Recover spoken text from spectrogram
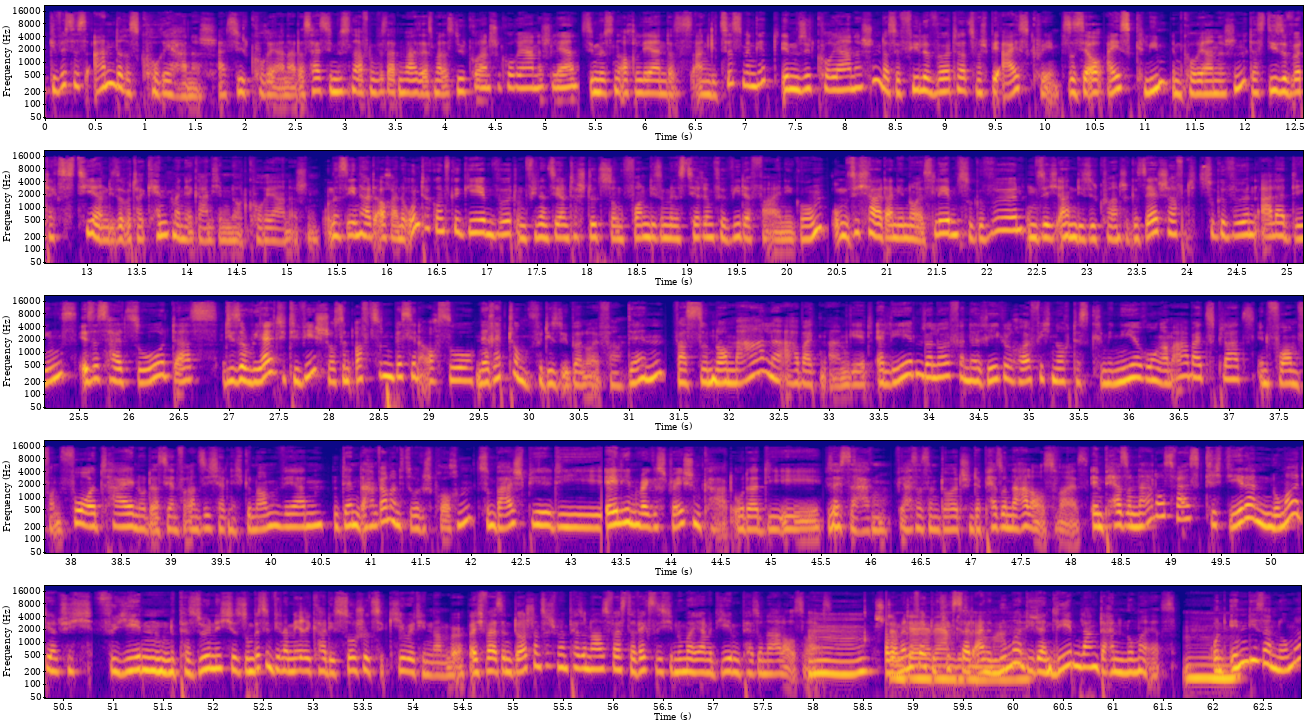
ein gewisses anderes Koreanisch als Südkoreaner. Das heißt, sie müssen auf eine gewisse Art und Weise erstmal das südkoreanische Koreanisch lernen. Sie müssen auch lernen, dass es Anglizismen gibt im Südkoreanischen, dass ja viele Wörter, zum Beispiel Ice Cream, das ist ja auch Ice Cream im Koreanischen, dass diese Wörter existieren. Diese Wörter kennt man ja gar nicht im Nordkoreanischen. Und dass ihnen halt auch eine Unterkunft gegeben wird und finanzielle Unterstützung von diesem Ministerium für Wiedervereinigung, um sich halt an ihr neues Leben zu gewöhnen, um sich an die südkoreanische Gesellschaft zu gewöhnen. Allerdings ist es halt so, dass diese Reality-TV-Shows sind oft so ein bisschen auch so eine Rettung für diese Überläufer. Denn was so normale Arbeiten angeht, erleben Überläufer in der Regel häufig noch Diskriminierung am Arbeitsplatz in Form von Vorurteilen oder dass sie einfach an sich halt nicht genommen werden. Denn da haben wir auch noch nicht drüber gesprochen. Zum Beispiel die Alien Registration Card oder die, wie soll ich sagen, wie heißt das im Deutschen, der Personalausweis. Im Personalausweis kriegt jeder eine Nummer, die natürlich für jeden eine persönliche, so ein bisschen wie in Amerika die Social Security Number. Weil ich weiß, in Deutschland zum Beispiel beim Personalausweis, da wechselt sich die Nummer ja mit jedem Personalausweis. Mhm, stimmt, Aber im Endeffekt, du kriegst halt eine diese Nummer, nicht. die dein Leben lang deine Nummer ist. Mhm. Und in dieser Nummer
